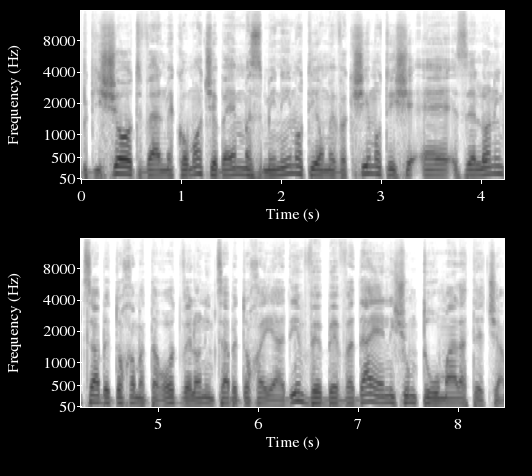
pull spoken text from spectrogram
פגישות ועל מקומות שבהם מזמינים אותי או מבקשים אותי, שזה לא נמצא בתוך המטרות ולא נמצא בתוך היעדים, ובוודאי אין לי שום תרומה לתת שם.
